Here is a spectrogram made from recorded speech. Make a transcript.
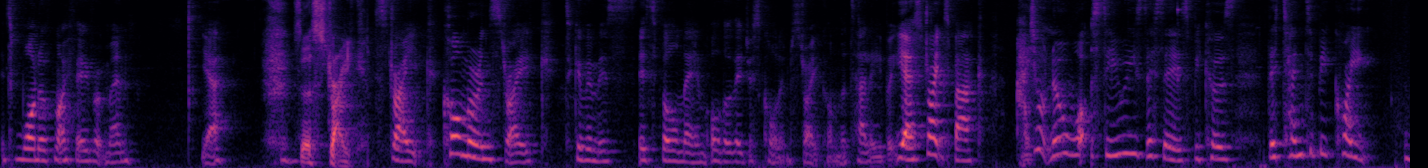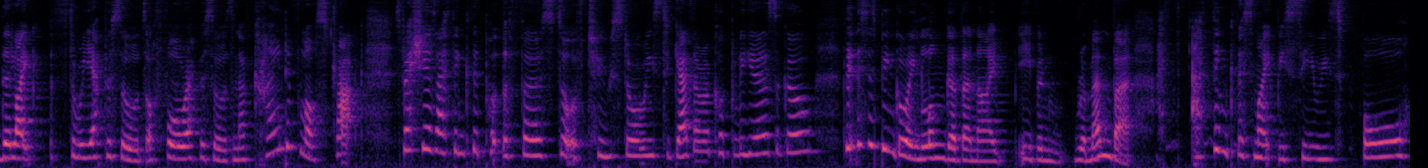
It's one of my favorite men. Yeah, So Strike. Strike, Cormoran Strike, to give him his his full name, although they just call him Strike on the telly. But yeah, Strike's back, I don't know what series this is because they tend to be quite they're like three episodes or four episodes and I've kind of lost track especially as I think they put the first sort of two stories together a couple of years ago I think this has been going longer than I even remember I, th- I think this might be series four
